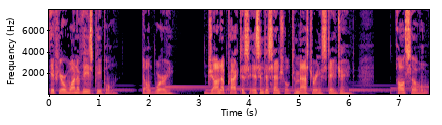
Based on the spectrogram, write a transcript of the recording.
If you're one of these people, don't worry. Jhana practice isn't essential to mastering stage 8. Also,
